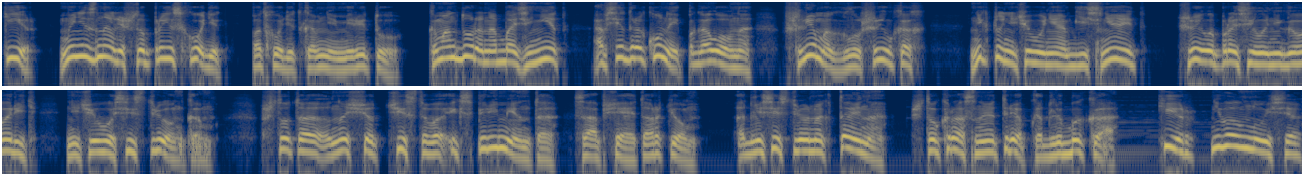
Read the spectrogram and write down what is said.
Кир, мы не знали, что происходит, подходит ко мне Мериту. Командора на базе нет, а все драконы поголовно в шлемах-глушилках. Никто ничего не объясняет. Шейла просила не говорить ничего сестренкам. Что-то насчет чистого эксперимента, сообщает Артем. А для сестренок тайна что красная тряпка для быка. Кир, не волнуйся,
